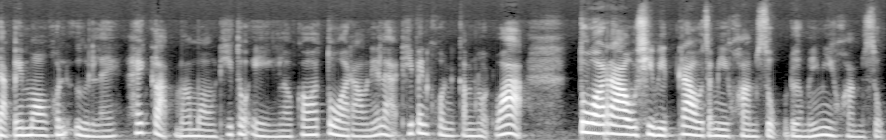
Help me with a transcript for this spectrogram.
ย่าไปมองคนอื่นเลย ให้กลับมามองที่ตัวเอง แล้วก็ตัวเรานี่แหละที่เป็นคนกำหนดว่า ตัวเราชีวิตเราจะมีความสุขหรือไม่มีความสุข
